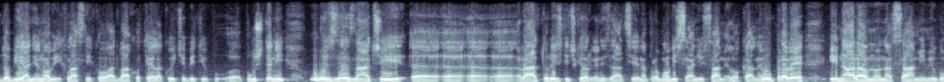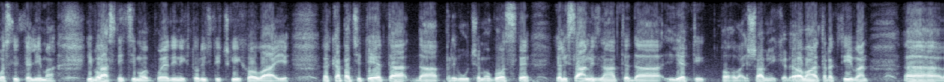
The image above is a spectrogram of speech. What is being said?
dobijanje novih vlasnika ova dva hotela koji će biti pušteni uz znači e, e, e, rad turističke organizacije na promovisanju same lokalne uprave i naravno na samim ugostiteljima i vlasnicima pojedinih turističkih ovaj kapaciteta da privučemo goste, jer i sami znate da ljeti ovaj šavnik je veoma atraktivan. E, e,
